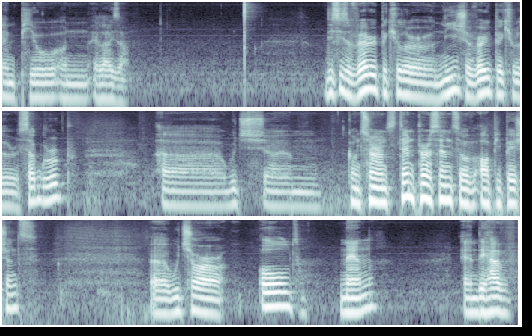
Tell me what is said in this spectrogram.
MPO on ELISA. This is a very peculiar niche, a very peculiar subgroup, uh, which um, concerns 10% of RP patients, uh, which are old men, and they have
